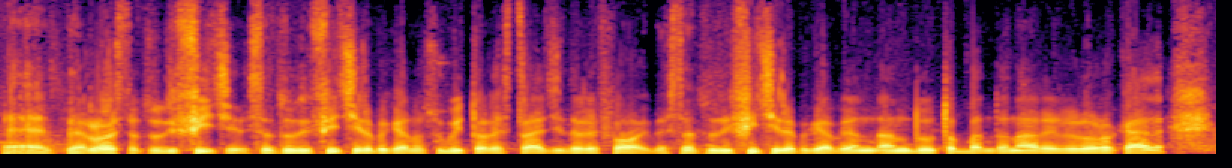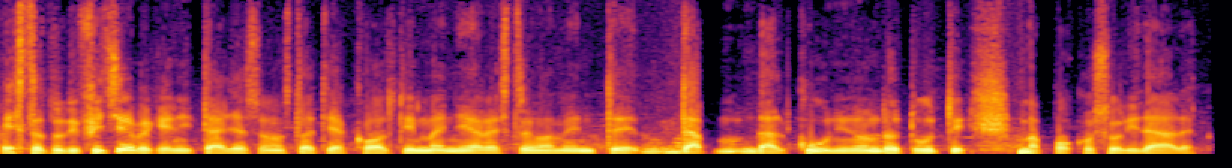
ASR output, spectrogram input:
eh, per loro è stato difficile, è stato difficile perché hanno subito le stragi delle foibe, è stato difficile perché hanno dovuto abbandonare le loro case, è stato difficile perché in Italia sono stati accolti in maniera estremamente, da, da alcuni, non da tutti, ma poco solidale.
